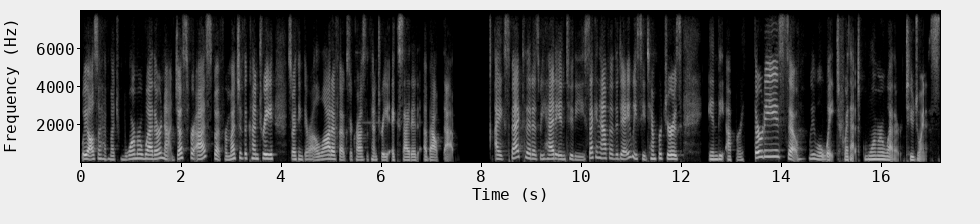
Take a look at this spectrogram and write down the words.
We also have much warmer weather, not just for us, but for much of the country. So I think there are a lot of folks across the country excited about that. I expect that as we head into the second half of the day, we see temperatures in the upper 30s. So we will wait for that warmer weather to join us.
